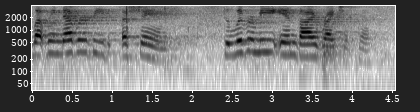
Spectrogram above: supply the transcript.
Let me never be ashamed. Deliver me in thy righteousness.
